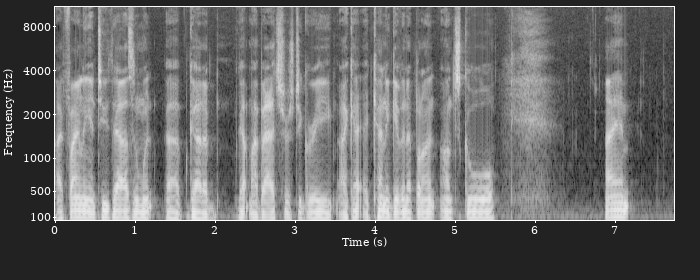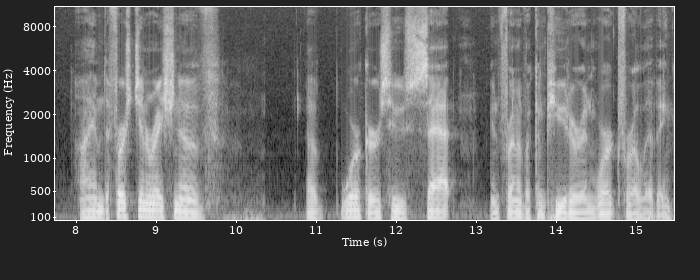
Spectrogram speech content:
I finally in 2000 went uh, got a got my bachelor's degree. I I'd kind of given up on on school. I am I am the first generation of of workers who sat in front of a computer and worked for a living,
